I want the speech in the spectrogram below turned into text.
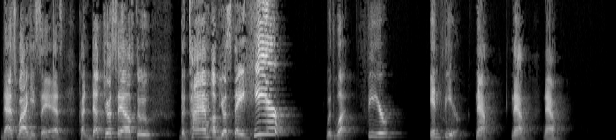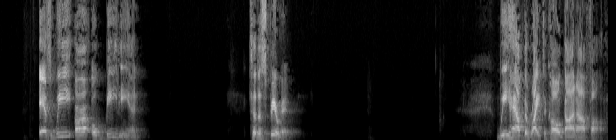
That's why he says, conduct yourselves through the time of your stay here with what? Fear in fear. Now, now, now, as we are obedient to the Spirit, we have the right to call God our Father.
